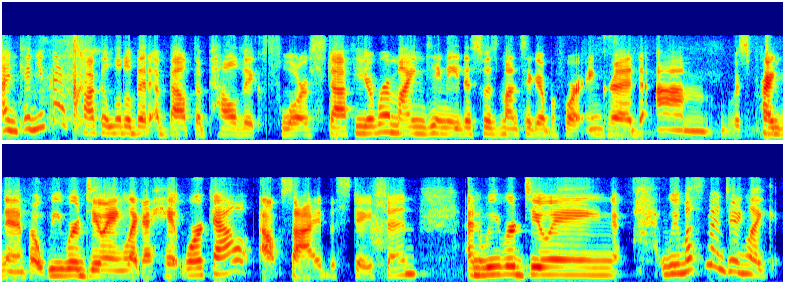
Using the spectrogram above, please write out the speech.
And can you guys talk a little bit about the pelvic floor stuff? You're reminding me, this was months ago before Ingrid um, was pregnant, but we were doing like a HIIT workout outside the station. And we were doing, we must have been doing like,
